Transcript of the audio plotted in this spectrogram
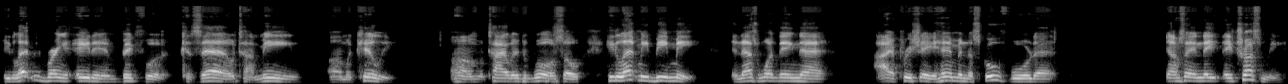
he let me bring in Aiden, Bigfoot, Cazell, Tameen, um, Achille, um, Tyler DeWall. So he let me be me. And that's one thing that I appreciate him in the school for that, you know I'm saying? They they trust me.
